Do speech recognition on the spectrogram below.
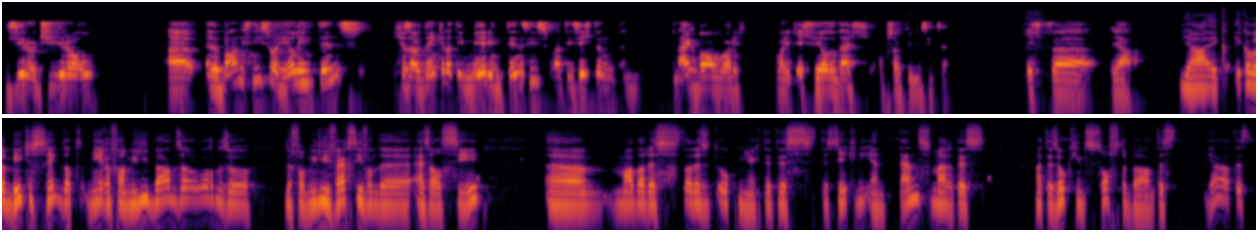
zero Giro. Eh, en de baan is niet zo heel intens. Je zou denken dat die meer intens is, maar het is echt een, een, een achtbaan waar, waar ik echt heel de dag op zou kunnen zitten. Echt, eh, ja. Ja, ik, ik had een beetje schrik dat het meer een familiebaan zou worden. Zo de familieversie van de SLC. Ehm, maar dat is, dat is het ook niet echt. Het is, het is zeker niet intens, maar het is, maar het is ook geen softe baan. Het is, ja, het is,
